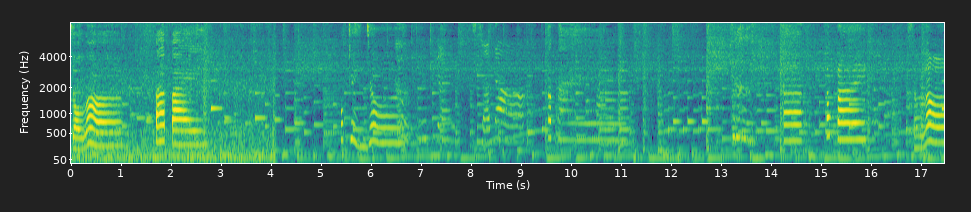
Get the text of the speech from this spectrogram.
So long. Bye bye. Hope you enjoy. Bye bye. Bye bye. So long.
